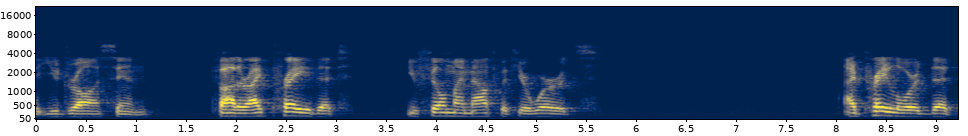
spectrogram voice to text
That you draw us in. Father, I pray that you fill my mouth with your words. I pray, Lord, that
